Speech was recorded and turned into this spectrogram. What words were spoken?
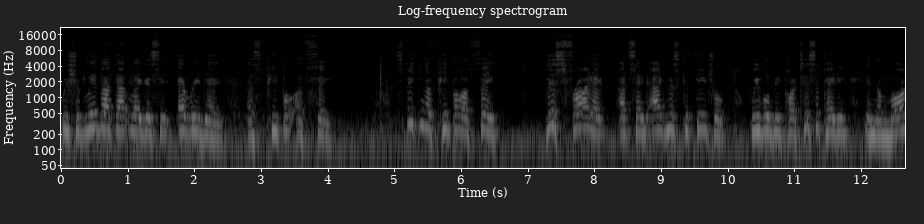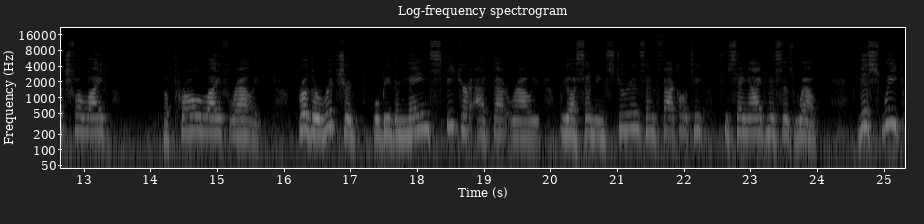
We should live out that legacy every day as people of faith. Speaking of people of faith, this Friday at St. Agnes Cathedral, we will be participating in the March for Life, the pro-life rally. Brother Richard will be the main speaker at that rally. We are sending students and faculty to St. Agnes as well. This week,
